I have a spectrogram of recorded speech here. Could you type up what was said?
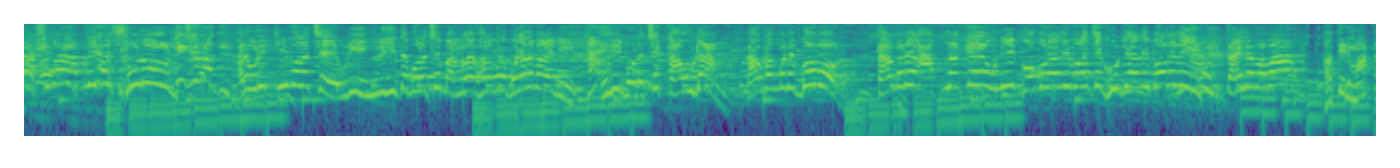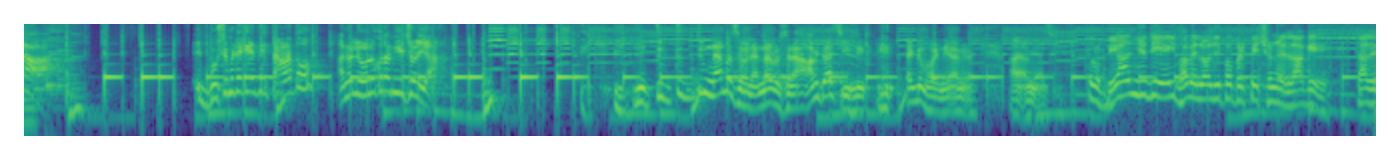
মাসিমা আপনি একটু শুনুন। কি শুনো কি? আরে উনি কি বলেছে? উনি ইংরেজিতে বলেছে বাংলায় ভালো করে বোঝাতে পারেনি। উনি বলেছে কাউডাং। কাউডাং মানে গোবর। তার মানে আপনাকে উনি গোবর আলী বলেছে ঘুটে আলী বলেনি। তাই না বাবা? হাতির মাথা। এই বসে মেয়েটাকে এদিকে তাড়া তো। আর নাহলে অন্য কোথাও নিয়ে চলে যা। তুমি তুমি নার্ভাস হবে না নার্ভাস না। আমি তো আছি। একদম ভয় নেই আমি আমি আছি। তোর বেয়ান যদি এইভাবে ললিপপের পেছনে লাগে তাহলে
